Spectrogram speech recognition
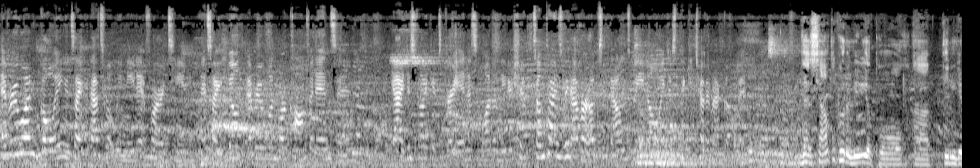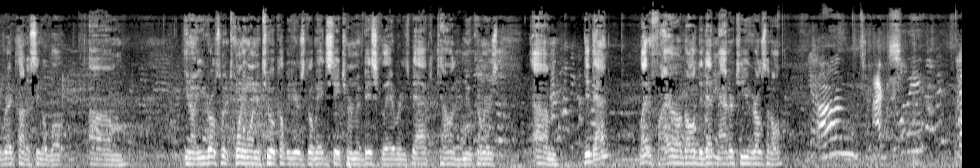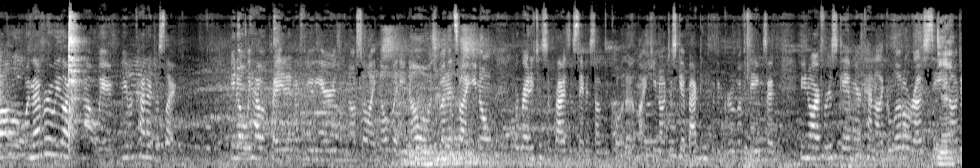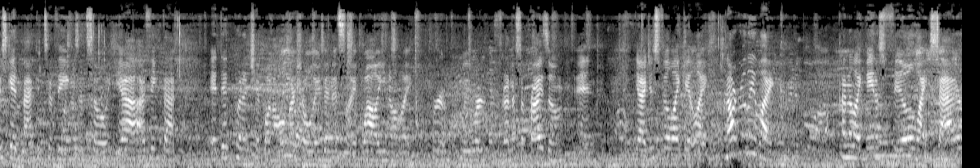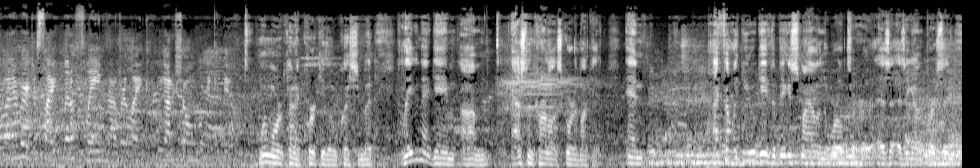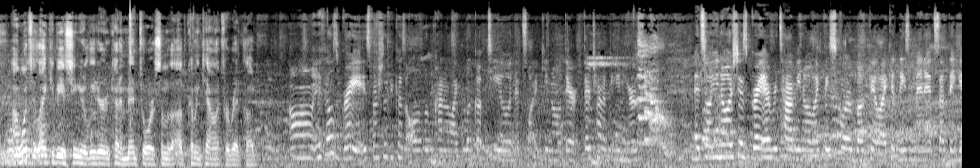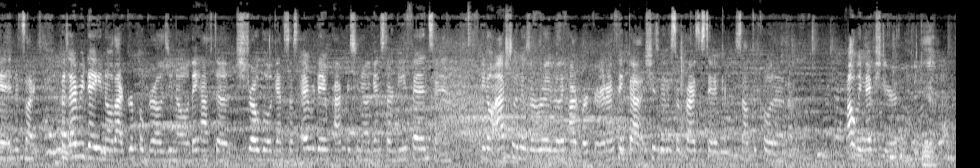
everyone going. It's like that's what we needed for our team. And it's like build everyone more confidence and yeah, I just feel like it's great and it's a lot of leadership. Sometimes we have our ups and downs, but you know, we just pick each other back up. And... The South Dakota media poll uh, didn't give Red Cloud a single vote. Um, you know, you girls went 21 and 2 a couple years ago, made the state tournament. Basically, everybody's back, talented newcomers. Um, did that light a fire at all? Did that matter to you girls at all? Um, actually, well, whenever we like out, we, we were kind of just like, you know, we haven't played in a few years, you know, so like nobody knows, but it's like, you know, we're ready to surprise the state of South Dakota and like, you know, just get back into the groove of things. And, you know, our first game, we are kind of like a little rusty, yeah. you know, just getting back into things. And so, yeah, I think that it did put a chip on all of our shoulders and it's like, wow, you know, like we're, we were gonna surprise them. And yeah, I just feel like it like, not really like, kind of like made us feel like sad or whatever. It just like lit a flame that we're like, we gotta show them what we can do one more kind of quirky little question, but late in that game, um, Ashlyn Carlo scored a bucket. And I felt like you gave the biggest smile in the world to her as a, as a young person. Uh, what's it like to be a senior leader and kind of mentor some of the upcoming talent for Red Cloud? Um, it feels great, especially because all of them kind of like look up to you, and it's like you know they're they're trying to be in your school, and so you know it's just great every time you know like they score a bucket like in these minutes that they get, and it's like because every day you know that group of girls you know they have to struggle against us every day in practice you know against our defense and you know Ashlyn is a really really hard worker, and I think that she's going to surprise the state of South Dakota. Probably next year. Yeah.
